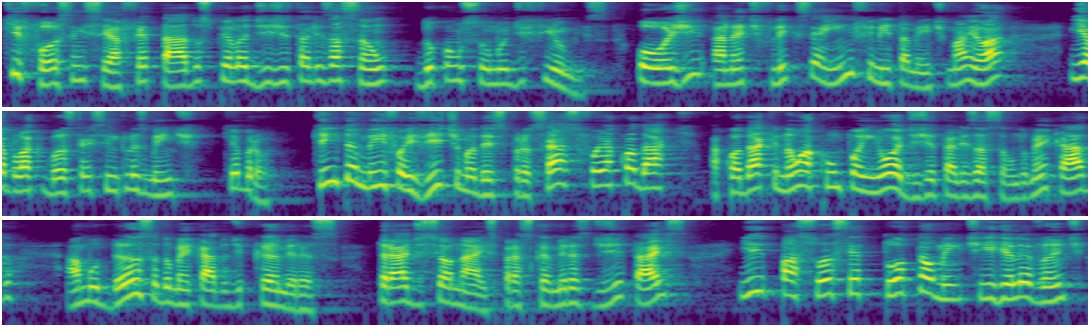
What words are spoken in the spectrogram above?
que fossem ser afetados pela digitalização do consumo de filmes. Hoje, a Netflix é infinitamente maior e a Blockbuster simplesmente quebrou. Quem também foi vítima desse processo foi a Kodak. A Kodak não acompanhou a digitalização do mercado, a mudança do mercado de câmeras tradicionais para as câmeras digitais e passou a ser totalmente irrelevante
